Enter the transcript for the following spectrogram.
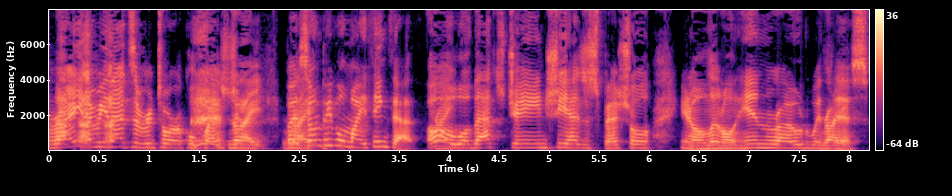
right? I mean, that's a rhetorical question. Right, But right. some people might think that, oh, Right. well, that's Jane. She has a special, you know, little Mhm. inroad with this.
